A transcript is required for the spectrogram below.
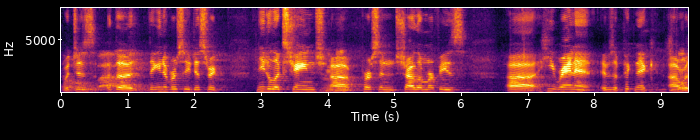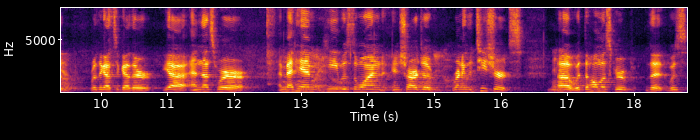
which is the the University District Needle Exchange uh, person, Shilo Murphy's. Uh, he ran it. It was a picnic uh, where, where they got together. Yeah, and that's where I met him. He was the one in charge of running the T-shirts. Uh, with the homeless group that was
